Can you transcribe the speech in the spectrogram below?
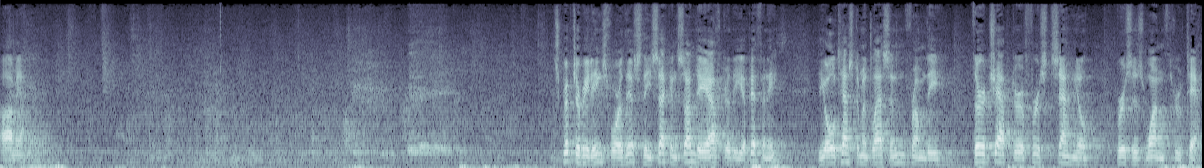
Amen. Scripture readings for this, the second Sunday after the Epiphany, the Old Testament lesson from the third chapter of 1 Samuel, verses 1 through 10.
